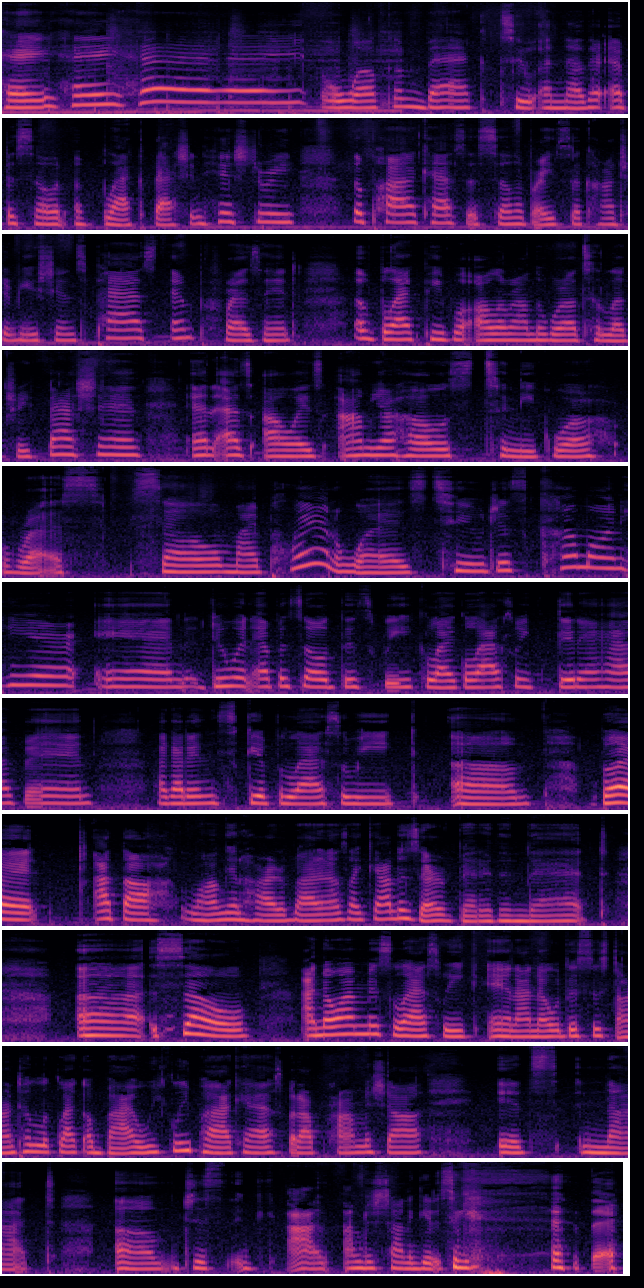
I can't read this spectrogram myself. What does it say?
Hey, hey, hey! Welcome back to another episode of Black Fashion History, the podcast that celebrates the contributions past and present of Black people all around the world to luxury fashion. And as always, I'm your host, Taniqua Russ. So, my plan was to just come on here and do an episode this week, like last week didn't happen like I didn't skip last week. Um, but I thought long and hard about it. I was like, y'all deserve better than that. Uh, so I know I missed last week, and I know this is starting to look like a bi weekly podcast, but I promise y'all it's not. Um, just I I'm just trying to get it together.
